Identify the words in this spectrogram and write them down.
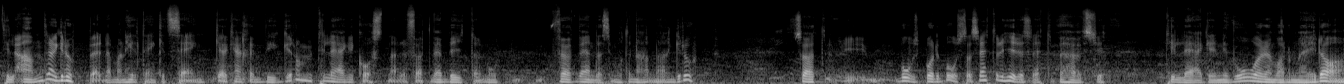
till andra grupper där man helt enkelt sänker, kanske bygger dem till lägre kostnader för att, byta mot, för att vända sig mot en annan grupp. Så att både bostadsrätter och hyresrätter behövs ju till lägre nivåer än vad de är idag.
